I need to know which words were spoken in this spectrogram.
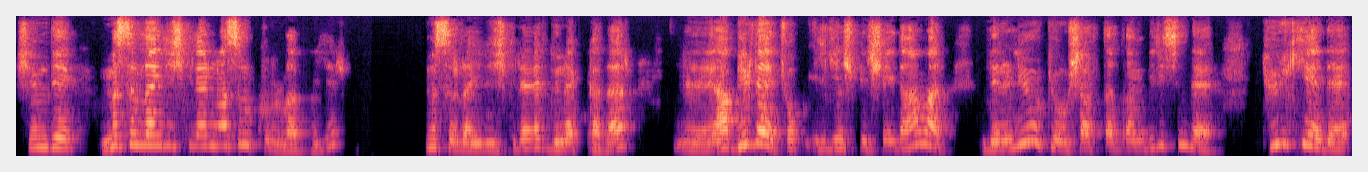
Şimdi Mısır'la ilişkiler nasıl kurulabilir? Mısır'la ilişkiler düne kadar e, ha bir de çok ilginç bir şey daha var. Deniliyor ki o şartlardan birisinde Türkiye'de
